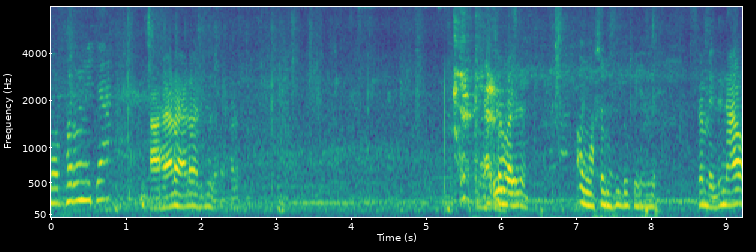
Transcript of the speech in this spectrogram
બફરો નહીં ક્યાં હા હેડો હેડો હેડો હેડો. મોસમ હિન્દુ પહેરે તો મેંદીને આવો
